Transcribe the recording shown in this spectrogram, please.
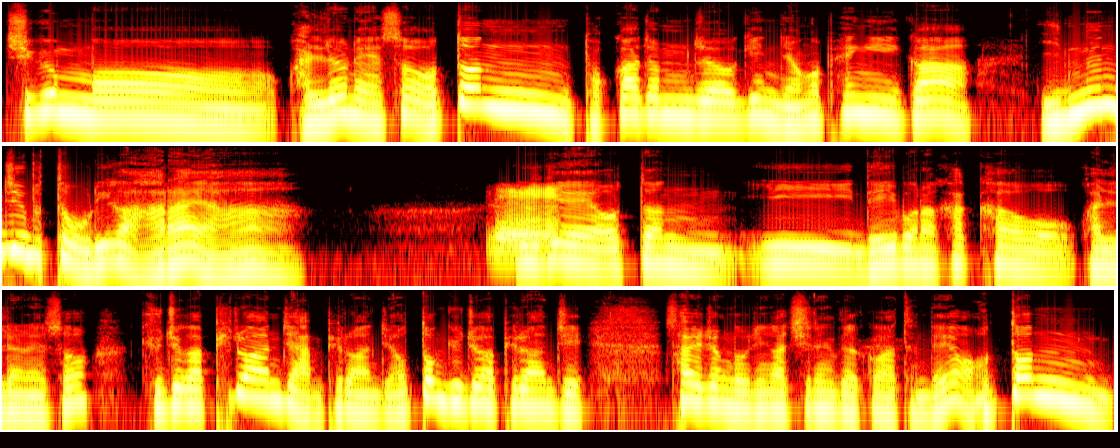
지금 뭐 관련해서 어떤 독과점적인 영업 행위가 있는지부터 우리가 알아야 네. 이게 어떤 이 네이버나 카카오 관련해서 규제가 필요한지 안 필요한지 어떤 규제가 필요한지 사회적 논의가 진행될 것 같은데요. 어떤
